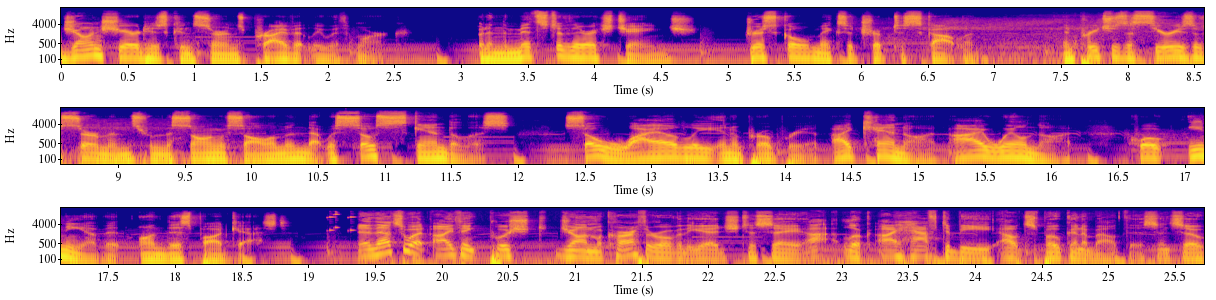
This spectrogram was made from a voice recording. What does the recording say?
John shared his concerns privately with Mark, but in the midst of their exchange, Driscoll makes a trip to Scotland and preaches a series of sermons from the Song of Solomon that was so scandalous So wildly inappropriate, I cannot, I will not quote any of it on this podcast. And that's what I think pushed John MacArthur over the edge to say, ah, look, I have to be outspoken about this. And so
